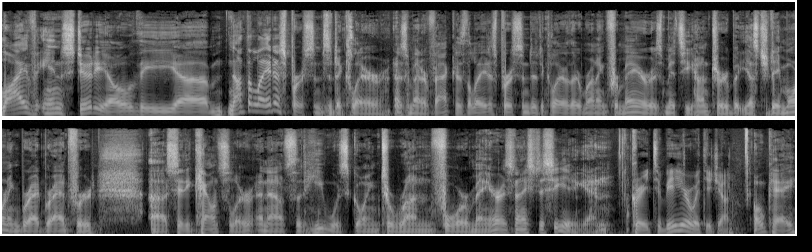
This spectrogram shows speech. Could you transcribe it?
live in studio, the um, not the latest person to declare, as a matter of fact, because the latest person to declare they're running for mayor is Mitzi Hunter. But yesterday morning, Brad Bradford, uh, city councilor, announced that he was going to run for mayor. It's nice to see you again. Great to be here with you, John. Okay.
